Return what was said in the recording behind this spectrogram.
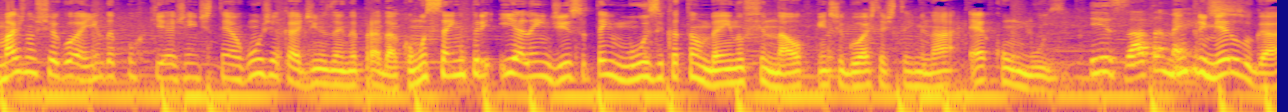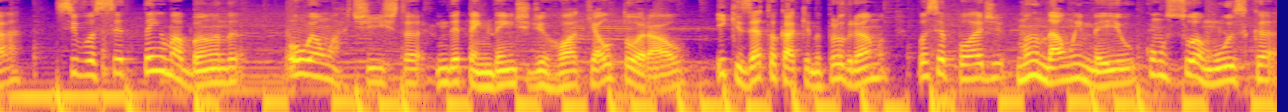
Mas não chegou ainda porque a gente tem alguns recadinhos ainda pra dar, como sempre, e além disso tem música também no final, porque a gente gosta de terminar é com música. Exatamente. Em primeiro lugar, se você tem uma banda ou é um artista independente de rock autoral e quiser tocar aqui no programa, você pode mandar um e-mail com sua música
